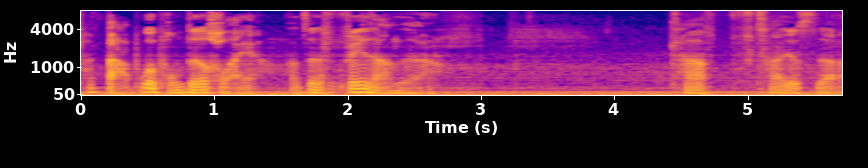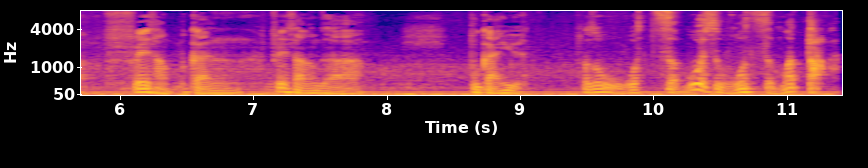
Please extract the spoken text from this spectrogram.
他打不过彭德怀啊，他真的非常的，他他就是啊非常不甘，非常的不甘愿。他说我怎么为什么我怎么打，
